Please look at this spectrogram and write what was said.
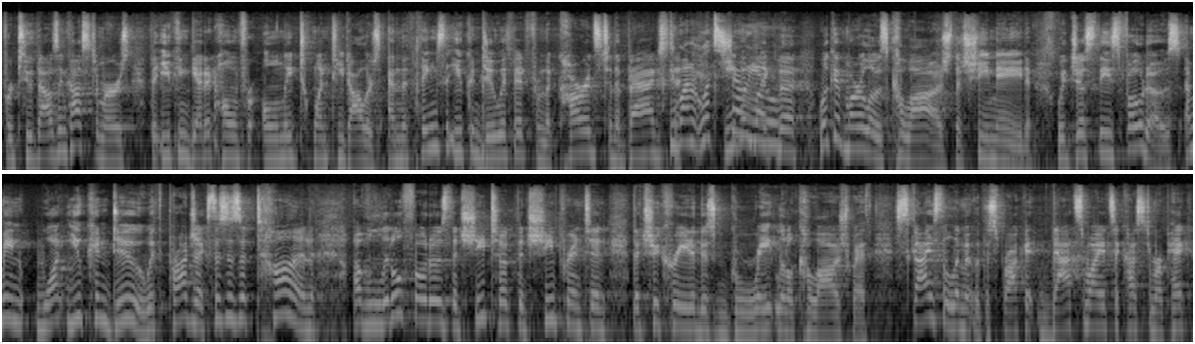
for 2,000 customers that you can get it home for only $20. And the things that you can do with it, from the cards to the bags You to want- let's show even like the, look at Marlo's collage that she made with just these photos. I mean, what you can do with projects. This is a ton of little photos that she took, that she printed, that she created this great little collage with. Sky's the limit with the Sprocket. That's why it's a customer pick,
